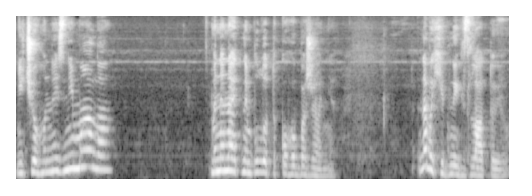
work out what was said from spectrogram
нічого не знімала. Мене навіть не було такого бажання. На вихідних з латою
